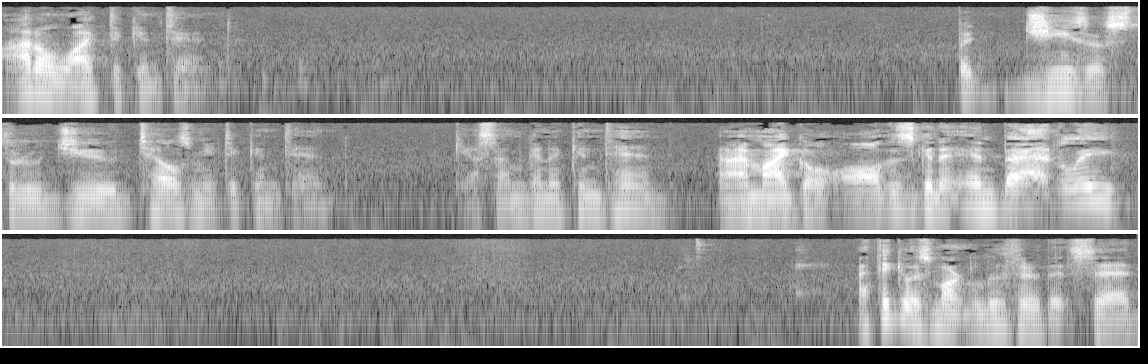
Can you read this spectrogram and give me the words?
I don't like to contend. But Jesus, through Jude, tells me to contend. Guess I'm going to contend. And I might go, oh, this is going to end badly. I think it was Martin Luther that said,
